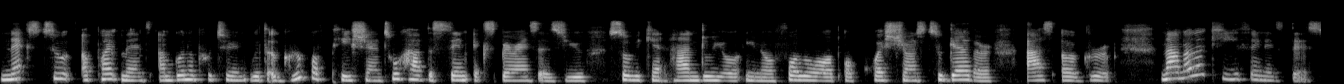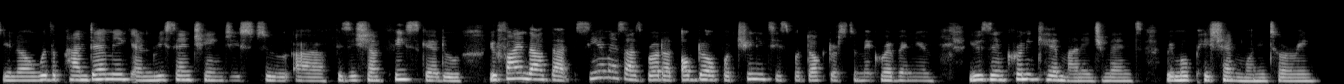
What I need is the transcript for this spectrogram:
Next to appointments, I'm going to put you in with a group of patients who have the same experience as you so we can handle your, you know, follow-up or questions together as a group. Now, another key thing is this, you know, with the pandemic and recent changes to uh, physician fee schedule, you find out that CMS has brought out other opportunities for doctors to make revenue using chronic care management, remote patient monitoring,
